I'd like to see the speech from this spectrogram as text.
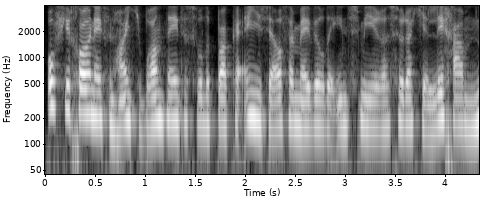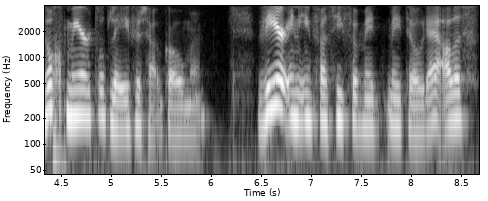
Of je gewoon even een handje brandnetels wilde pakken en jezelf daarmee wilde insmeren, zodat je lichaam nog meer tot leven zou komen. Weer een invasieve methode. Hè? Alles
